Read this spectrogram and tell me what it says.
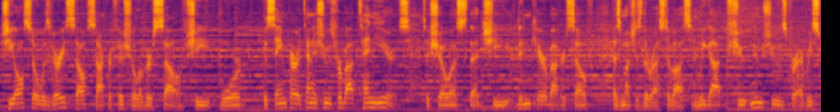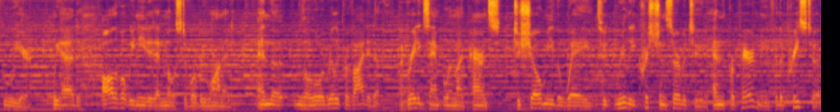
she also was very self sacrificial of herself. She wore the same pair of tennis shoes for about 10 years to show us that she didn't care about herself as much as the rest of us. And we got new shoes for every school year. We had all of what we needed and most of what we wanted. And the, the Lord really provided a, a great example in my parents to show me the way to really Christian servitude and prepared me for the priesthood.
